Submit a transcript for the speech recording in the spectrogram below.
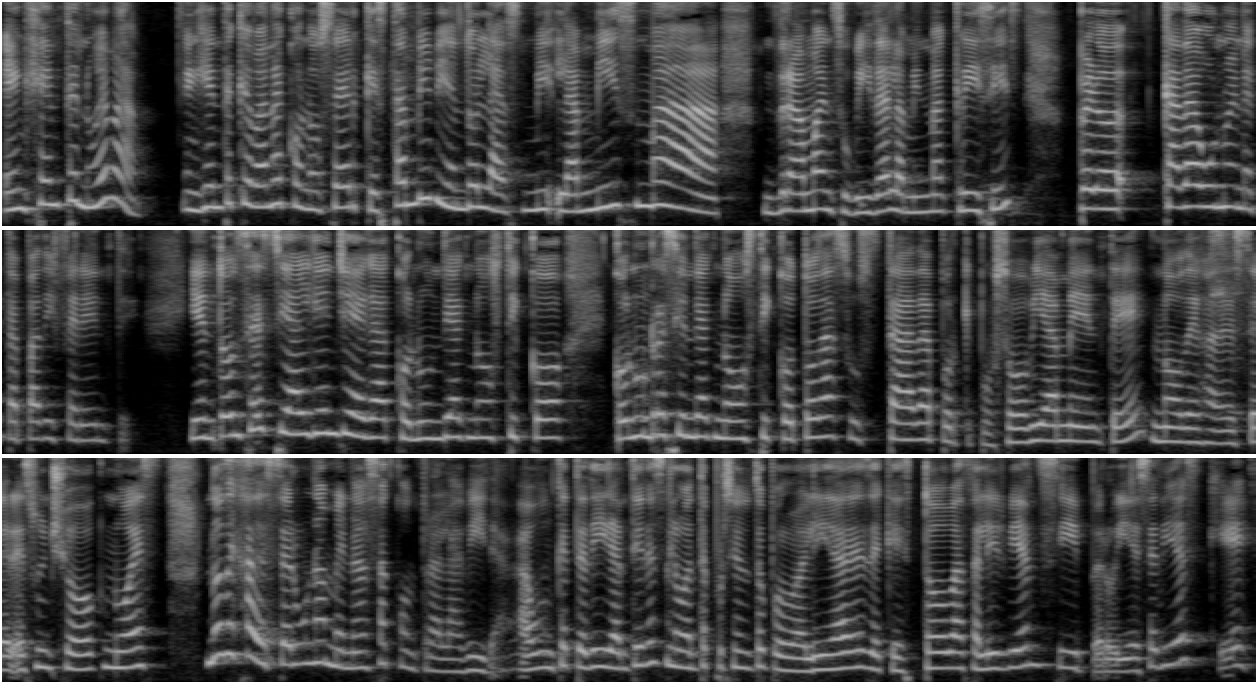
en gente nueva, en gente que van a conocer, que están viviendo las, la misma drama en su vida, la misma crisis, pero cada uno en etapa diferente. Y entonces si alguien llega con un diagnóstico, con un recién diagnóstico, toda asustada, porque pues obviamente no deja de ser, es un shock, no es, no deja de ser una amenaza contra la vida. Aunque te digan, tienes el 90% de probabilidades de que todo va a salir bien, sí, pero ¿y ese 10 qué?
